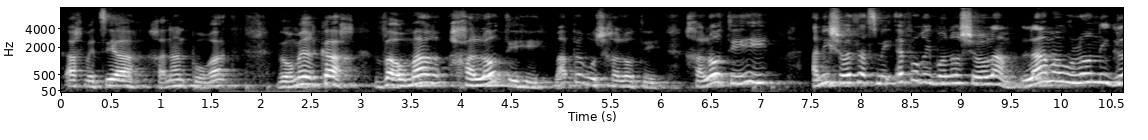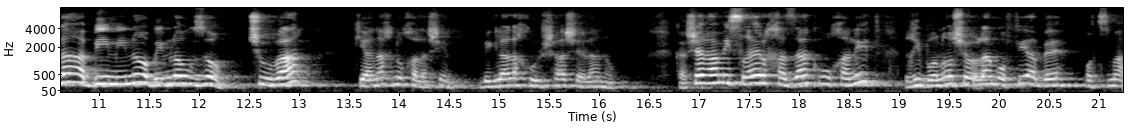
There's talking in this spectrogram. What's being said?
כך מציע חנן פורת, ואומר כך, ואומר חלותי היא. מה פירוש חלותי היא? חלותי היא, אני שואל את עצמי, איפה ריבונו של עולם? למה הוא לא נגלה בימינו, במלוא עוזו? תשובה, כי אנחנו חלשים, בגלל החולשה שלנו. כאשר עם ישראל חזק רוחנית, ריבונו של עולם מופיע בעוצמה.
